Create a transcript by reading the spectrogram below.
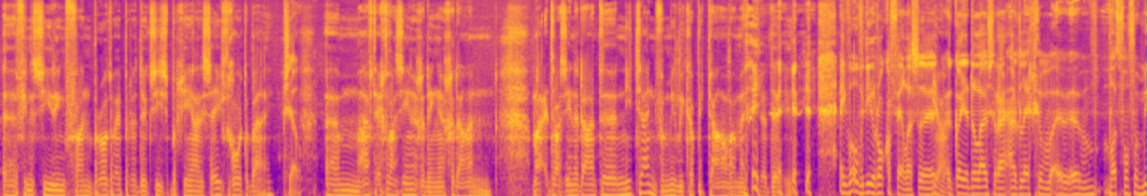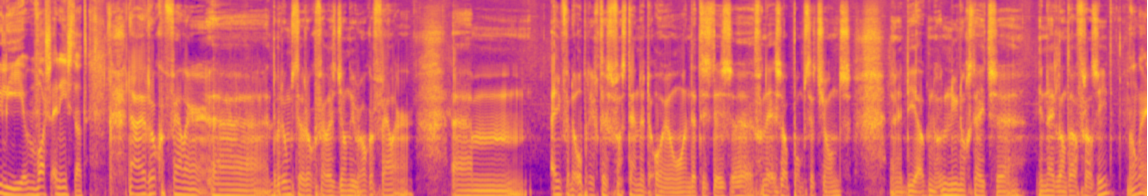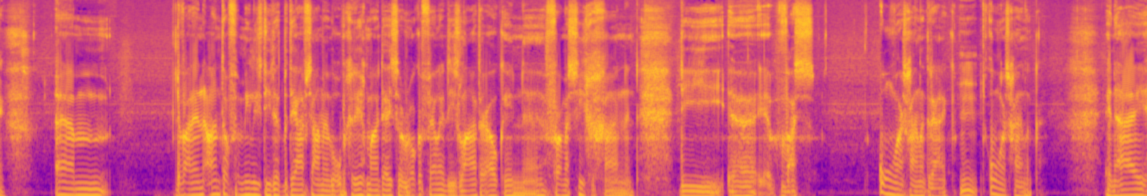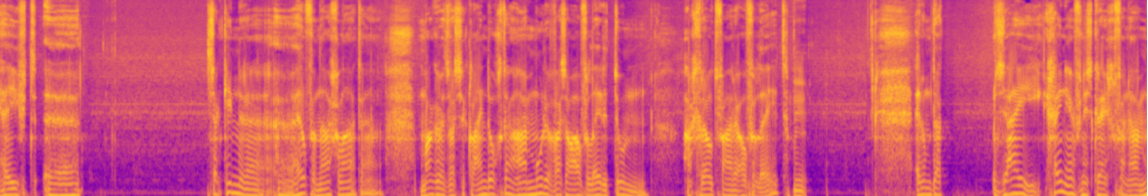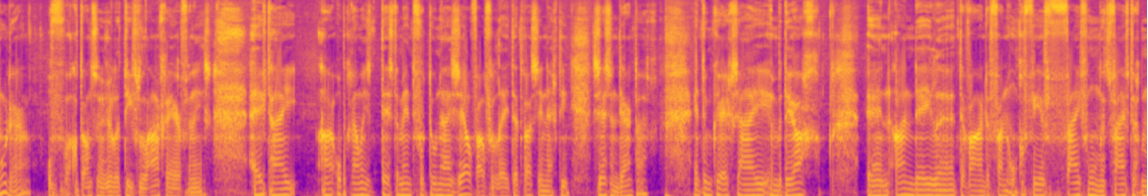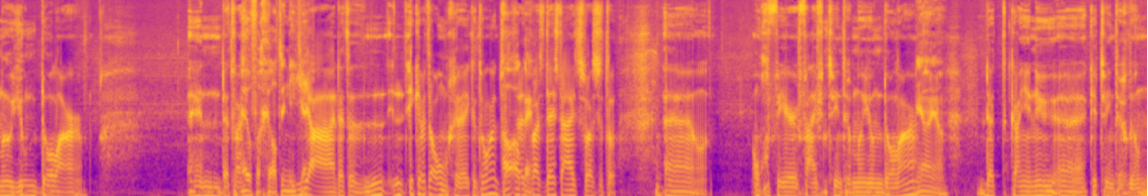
Uh, financiering van Broadway-producties begin jaren 70 hoort erbij. Zo. Um, hij heeft echt waanzinnige dingen gedaan. Maar het was inderdaad uh, niet zijn familiekapitaal waarmee hij dat deed. Even over die Rockefellers. Uh, ja. Kan je de luisteraar uitleggen wat voor familie was en is dat? Nou, Rockefeller, de beroemdste Rockefeller is John D. Rockefeller. Um, een van de oprichters van Standard Oil. En dat is dus uh, van de SO pompstations. Uh, die je ook nog, nu nog steeds uh, in Nederland overal ziet. Oké. Okay. Um, er waren een aantal families die dat bedrijf samen hebben opgericht. Maar deze Rockefeller die is later ook in farmacie gegaan. En die was onwaarschijnlijk rijk. Mm. Onwaarschijnlijk. En hij heeft zijn kinderen uh, heel veel nagelaten. Margaret was zijn kleindochter. Haar moeder was al overleden toen haar grootvader overleed. Mm. En omdat zij geen erfenis kreeg van haar moeder... of althans een relatief lage erfenis... heeft hij haar opgenomen in het testament voor toen hij zelf overleed. Dat was in 1936. En toen kreeg zij een bedrag en aandelen ter waarde van ongeveer 550 miljoen dollar. En dat was... Heel veel geld in die tijd. Ja, dat, ik heb het al omgerekend hoor. Het, oh, okay. het was destijds was het uh, ongeveer 25 miljoen dollar. Ja, ja. Dat kan je nu uh, keer 20 doen.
